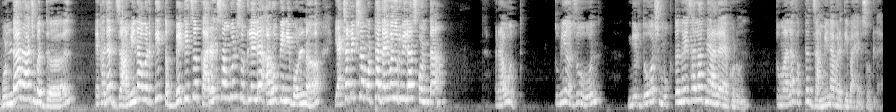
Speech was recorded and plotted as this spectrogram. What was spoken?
गुंडाराजबद्दल एखाद्या जामिनावरती तब्येतीचं कारण सांगून सुटलेल्या आरोपींनी बोलणं याच्यापेक्षा मोठा दैवदुर्विलास कोणता? राऊत तुम्ही अजून निर्दोष मुक्त नाही झालात न्यायालयाकडून. तुम्हाला फक्त जामिनावरती बाहेर सोडलंय.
